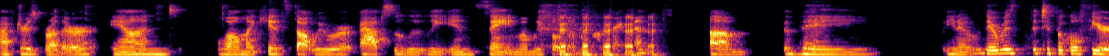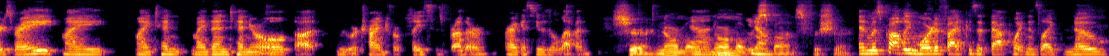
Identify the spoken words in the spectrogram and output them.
after his brother. And while my kids thought we were absolutely insane when we told them we were pregnant um, they you know there was the typical fears right? My my 10 my then 10 year old thought we were trying to replace his brother or i guess he was 11 sure normal and, normal response know, for sure. and was probably mortified because at that point in his life no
